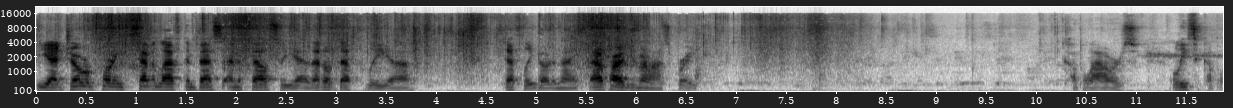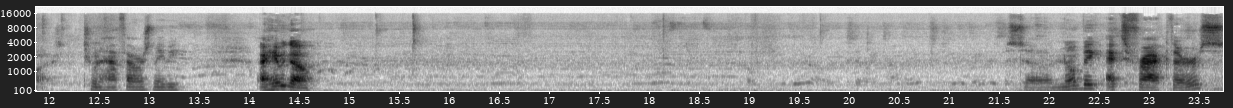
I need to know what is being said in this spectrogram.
Yeah, Joe reporting seven left in best NFL. So yeah, that'll definitely uh, definitely go tonight. That'll probably be my last break. Couple hours, at least a couple hours, two and a half hours maybe. All right, here we go. So no big X fractors.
